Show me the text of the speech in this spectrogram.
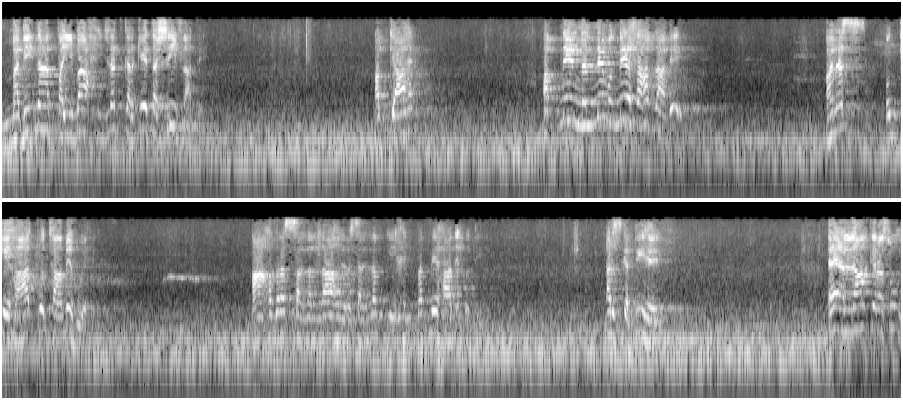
مدینہ طیبہ ہجرت کر کے تشریف لاتے۔ اب کیا ہے؟ اپنے ننے منع صاحبزادے انس ان کے ہاتھ کو تھامے ہوئے ہیں۔ آ حضرت صلی اللہ علیہ وسلم کی خدمت میں حاضر ہوتی عرض کرتی ہے، اے اللہ کے رسول،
